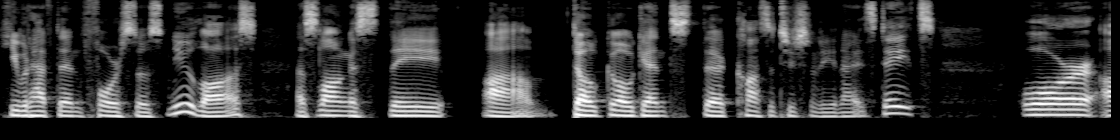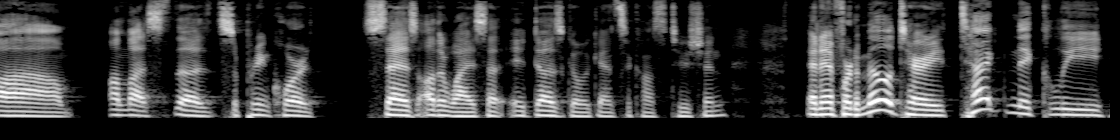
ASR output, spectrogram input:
he would have to enforce those new laws as long as they um, don't go against the Constitution of the United States or um, unless the Supreme Court says otherwise that it does go against the Constitution. And then for the military, technically,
